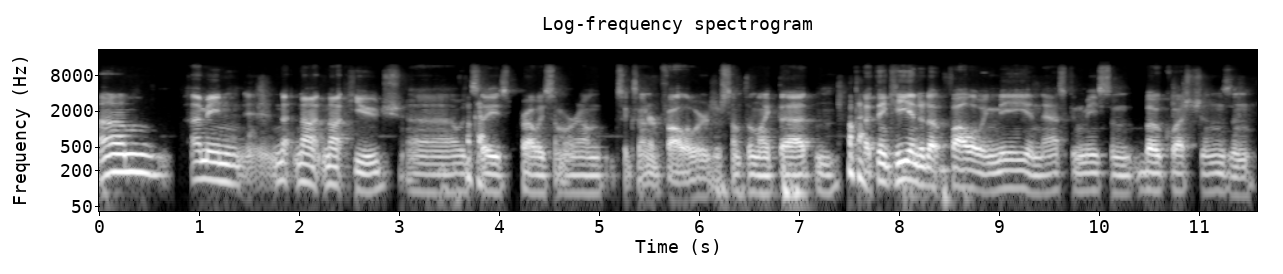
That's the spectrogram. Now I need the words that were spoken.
Um, I mean, not not, not huge. Uh, I would okay. say he's probably somewhere around 600 followers or something like that. And okay. I think he ended up following me and asking me some bow questions and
